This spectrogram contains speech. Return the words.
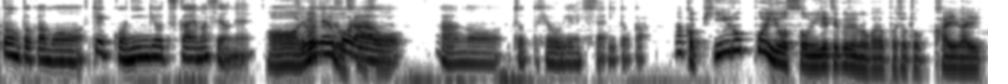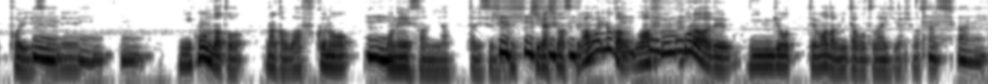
ートンとかも結構人形使えますよね。ああ、それでホラーそうですねを、あの、ちょっと表現したりとか。なんかピエロっぽい要素を入れてくるのがやっぱちょっと海外っぽいですよね。うんうん日本だとなんか和服のうんお姉さんになったりする 気がしますけど、あんまりなんか和風ホラーで人形ってまだ見たことない気がしますね。確かに。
